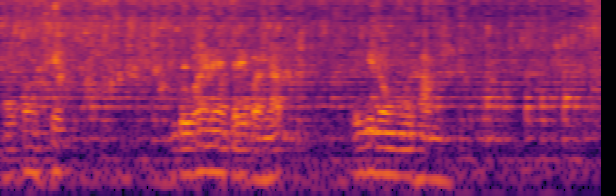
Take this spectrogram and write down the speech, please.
เราต้องเช็คดูให้แน่ใจก่อนนะถึงจะลงมือทำ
